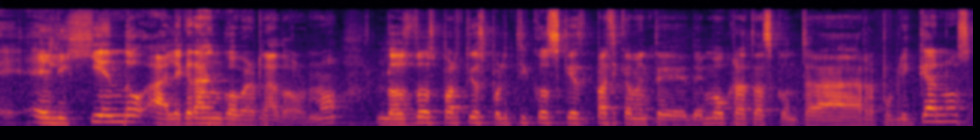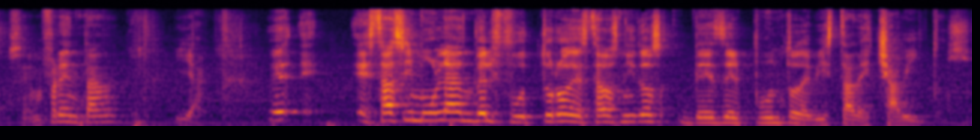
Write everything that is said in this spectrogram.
eh, eligiendo al gran gobernador, ¿no? Los dos partidos políticos, que es básicamente demócratas contra republicanos, se enfrentan y ya. Eh, eh, está simulando el futuro de Estados Unidos desde el punto de vista de chavitos.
